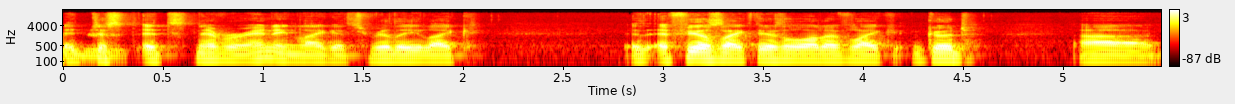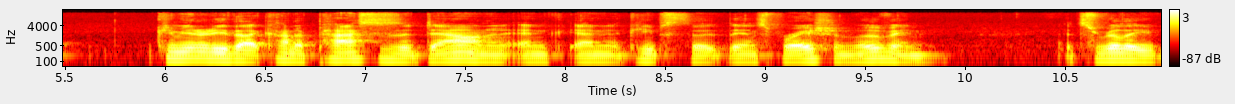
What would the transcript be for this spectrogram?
it just it's never ending. Like it's really like it, it feels like there's a lot of like good uh, community that kind of passes it down and and, and it keeps the, the inspiration moving. It's really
